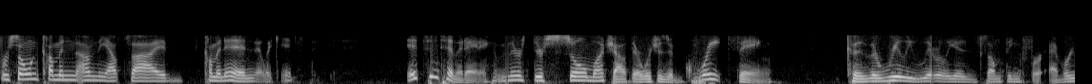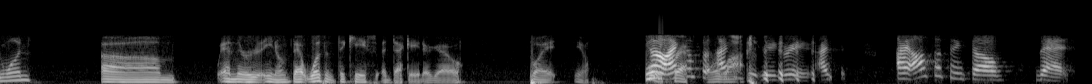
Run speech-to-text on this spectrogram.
for someone coming on the outside, coming in, like it's it's intimidating. I mean, there's there's so much out there, which is a great thing, because there really, literally is something for everyone um and there you know that wasn't the case a decade ago but you know No, I, crap, com- there are a I completely agree. I I also think though that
